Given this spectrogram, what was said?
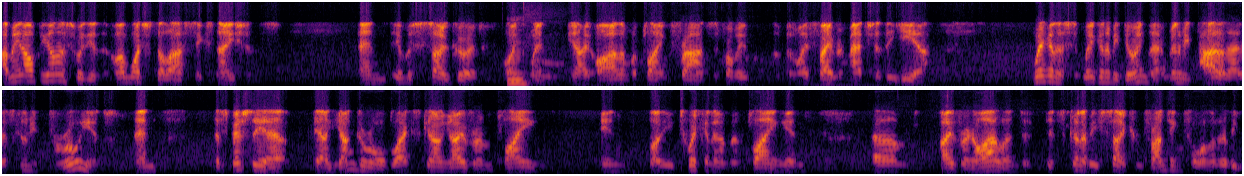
I mean, I'll be honest with you. I watched the last Six Nations, and it was so good. Like when you know Ireland were playing France, it's probably my favourite match of the year. We're gonna we're gonna be doing that. We're gonna be part of that. It's gonna be brilliant, and especially our our younger All Blacks going over and playing in bloody Twickenham and playing in um, over in Ireland. It's going to be so confronting for them. It'll be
